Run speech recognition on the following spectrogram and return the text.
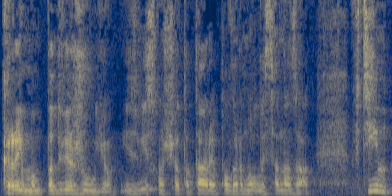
Кримом подвіжую. І звісно, що татари повернулися назад. Втім,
